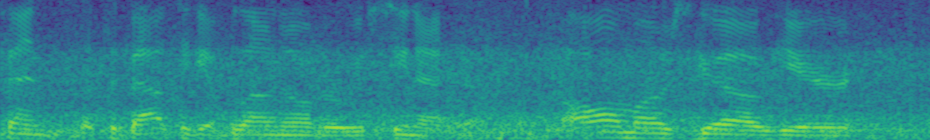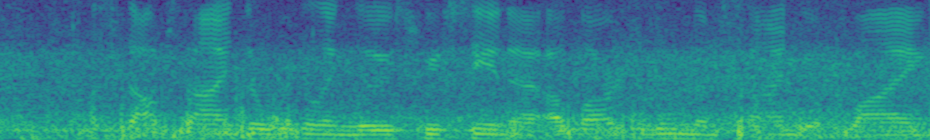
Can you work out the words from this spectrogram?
fence that's about to get blown over. We've seen it almost go here stop signs are wiggling loose. We've seen a, a large aluminum sign go flying.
